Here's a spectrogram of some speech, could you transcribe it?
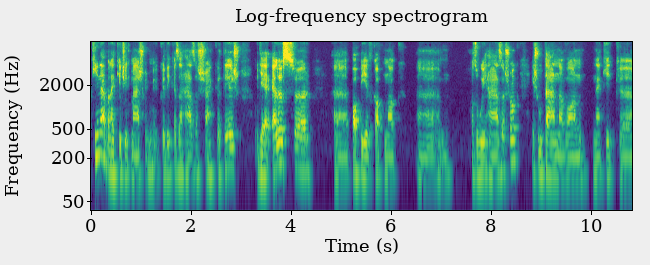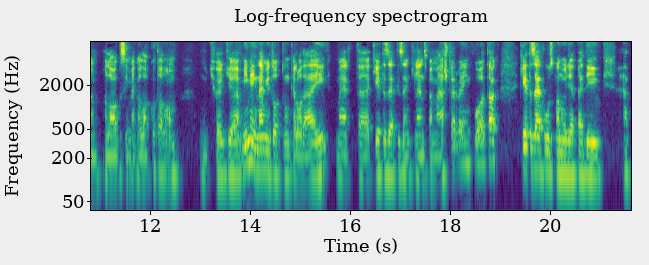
Kínában egy kicsit máshogy működik ez a házasságkötés. Ugye először papírt kapnak az új házasok, és utána van nekik a lagzi, meg a lakodalom. Úgyhogy mi még nem jutottunk el odáig, mert 2019-ben más terveink voltak, 2020-ban ugye pedig, hát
